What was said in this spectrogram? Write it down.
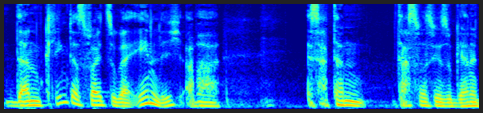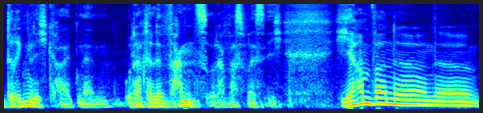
dann klingt das vielleicht sogar ähnlich, aber es hat dann das, was wir so gerne Dringlichkeit nennen oder Relevanz oder was weiß ich. Hier haben wir eine, eine,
